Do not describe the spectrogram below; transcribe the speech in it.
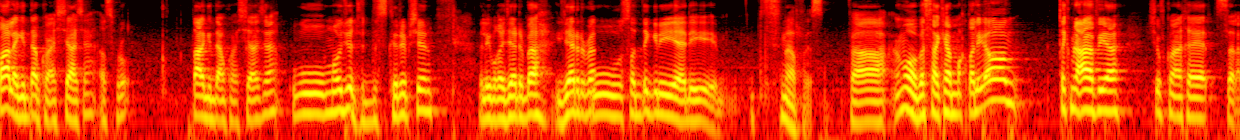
طالع قدامكم على الشاشة اصبروا. طالع قدامكم على الشاشة وموجود في ال description اللي يبغى يجربه يجربه. وصدقني يعني تتنرفز. فعموما بس هذا كان مقطع اليوم. يعطيكم العافية. أشوفكم على خير. سلام.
